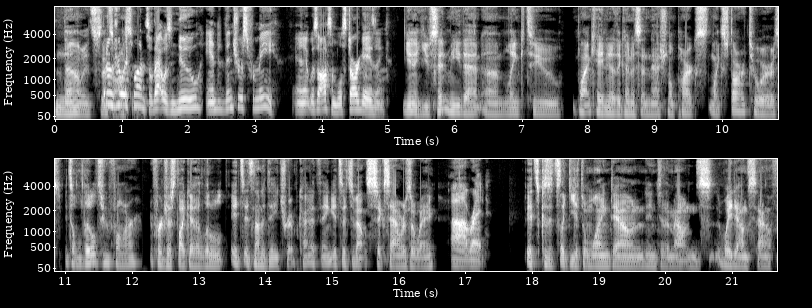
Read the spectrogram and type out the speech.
No, it's But it was really awesome. fun. So that was new and adventurous for me, and it was awesome. little stargazing. Yeah, you sent me that um, link to Black Canyon of the Gunnison National Park's like star tours. It's a little too far for just like a little. It's it's not a day trip kind of thing. It's it's about six hours away. Ah, right. It's because it's like you have to wind down into the mountains way down south,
